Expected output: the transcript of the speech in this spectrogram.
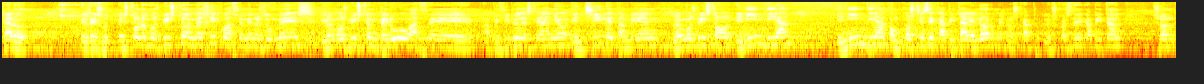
Claro, esto lo hemos visto en México hace menos de un mes, lo hemos visto en Perú hace, a principios de este año, en Chile también, lo hemos visto en India, en India con costes de capital enormes, los, costes de capital son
